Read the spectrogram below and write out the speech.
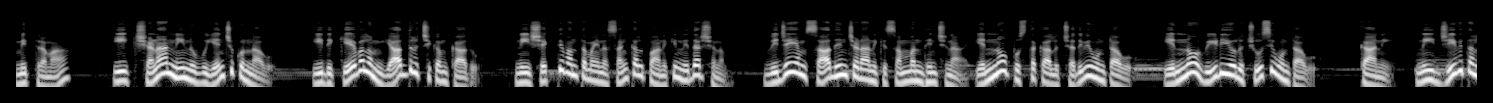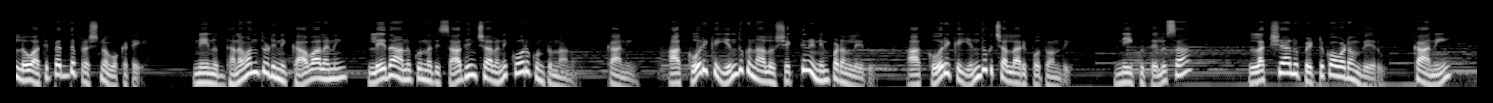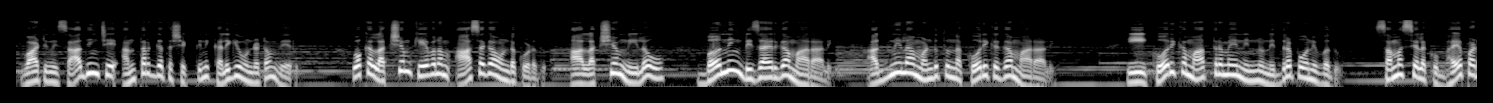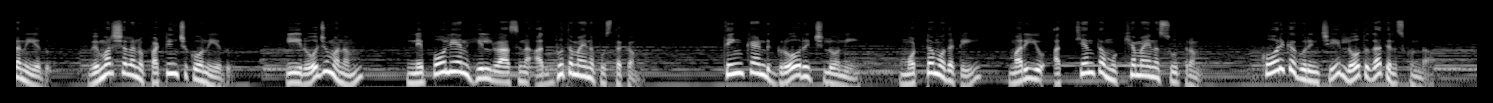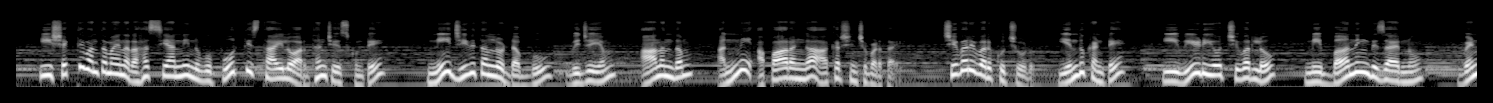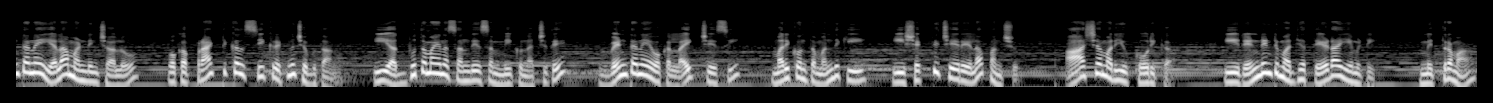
మిత్రమా ఈ క్షణాన్ని నువ్వు ఎంచుకున్నావు. ఇది కేవలం యాదృచ్ఛికం కాదు నీ శక్తివంతమైన సంకల్పానికి నిదర్శనం. విజయం సాధించడానికి సంబంధించిన ఎన్నో పుస్తకాలు చదివి ఉంటావు ఎన్నో వీడియోలు చూసి ఉంటావు. కాని నీ జీవితంలో అతిపెద్ద ప్రశ్న ఒకటే. నేను ధనవంతుడిని కావాలని లేదా అనుకున్నది సాధించాలని కోరుకుంటున్నాను. కాని ఆ కోరిక ఎందుకు నాలో శక్తిని నింపడం లేదు? ఆ కోరిక ఎందుకు చల్లారిపోతోంది? నీకు తెలుసా? లక్ష్యాలు పెట్టుకోవడం వేరు. కాని వాటిని సాధించే అంతర్గత శక్తిని కలిగి ఉండటం వేరు. ఒక లక్ష్యం కేవలం ఆశగా ఉండకూడదు. ఆ లక్ష్యం నీలో బర్నింగ్ డిజైర్గా మారాలి. అగ్నిలా మండుతున్న కోరికగా మారాలి. ఈ కోరిక మాత్రమే నిన్ను నిద్రపోనివ్వదు. సమస్యలకు భయపడనీయదు. విమర్శలను పట్టించుకోనీయదు. ఈ రోజు మనం నెపోలియన్ హిల్ రాసిన అద్భుతమైన పుస్తకం. థింక్ అండ్ గ్రో రిచ్లోని మొట్టమొదటి మరియు అత్యంత ముఖ్యమైన సూత్రం. కోరిక గురించి లోతుగా తెలుసుకుందాం. ఈ శక్తివంతమైన రహస్యాన్ని నువ్వు పూర్తి స్థాయిలో అర్థం చేసుకుంటే నీ జీవితంలో డబ్బు విజయం ఆనందం అన్నీ అపారంగా ఆకర్షించబడతాయి. చివరి వరకు చూడు. ఎందుకంటే ఈ వీడియో చివర్లో మీ బర్నింగ్ డిజైర్ను వెంటనే ఎలా మండించాలో ఒక ప్రాక్టికల్ సీక్రెట్ను చెబుతాను. ఈ అద్భుతమైన సందేశం మీకు నచ్చితే వెంటనే ఒక లైక్ చేసి మరికొంతమందికి ఈ శక్తి చేరేలా పంచు. ఆశ మరియు కోరిక. ఈ రెండింటి మధ్య తేడా ఏమిటి? మిత్రమా?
